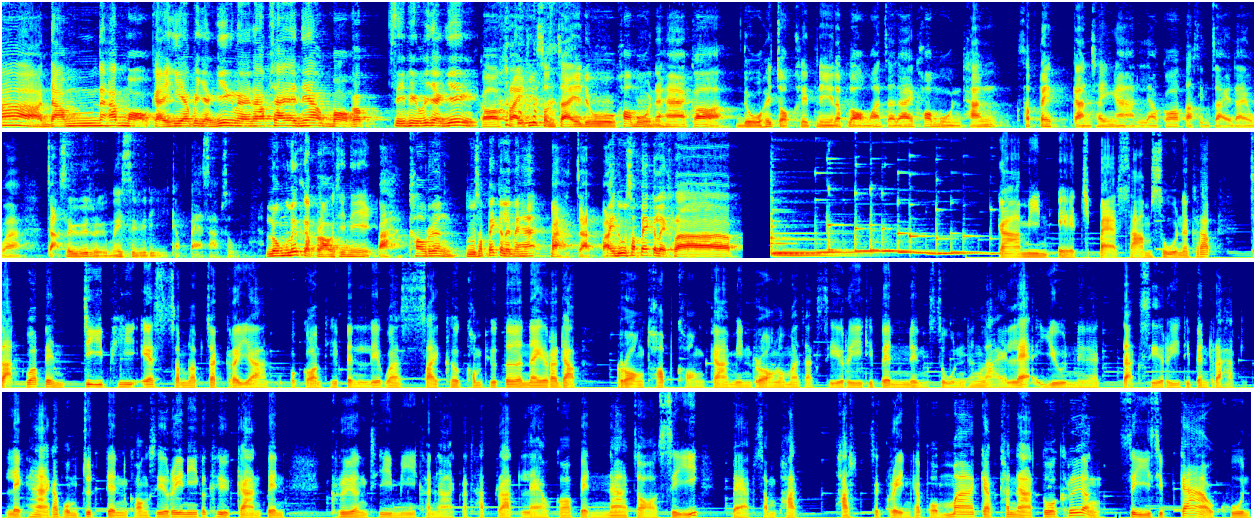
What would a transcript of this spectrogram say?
ดำนะครับเหมาะไกับเฮียเป็นอย่างยิ่งเลยนะครับ ใช้อันเนี้ยเหมาะกับสีผิวเป็นอย่างยิ่ง ก็ใครที่สนใจดูข้อมูลนะฮะ ก็ดูให้จบคลิปนี้รับรองว่าจะได้ข้อมูลทั้งสเปคการใช้งาน แล้วก็ตัดสินใจได้ว่าจะซื้อหรือไม่ซื้อดีกับ 830 ลงลึกกับเราที่นี่ไปเข้าเรื่องดูสเปคกันเลยไหมฮะไปจัดไปไปดูสเปคกันเลยครับ Garmin Edge 830 นะครับ จัดว่าเป็น GPS สำหรับจักรยานอุปกรณ์ที่เป็นเรียกว่า Cycle Computer ในระดับรองท็อปของ Garmin รองลงมาจากซีรีส์ที่เป็น 10 ทั้งหลาย และอยู่เหนือจากซีรีส์ที่เป็นรหัสเลข 5 ครับผมจุดเด่นของซีรีส์นี้ก็คือการเป็นเครื่องที่มีขนาดกระทัดรัด แล้วก็เป็นหน้าจอสีแบบสัมผัส touchscreen ครับผมมากับขนาดตัวเครื่อง 49 คูณ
